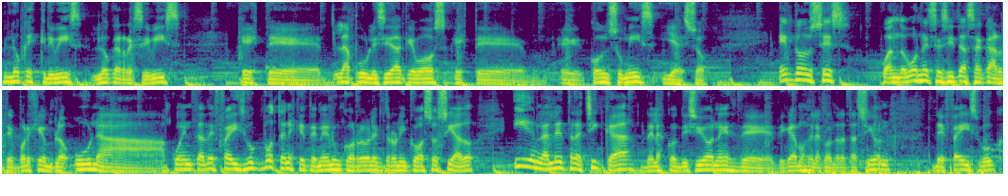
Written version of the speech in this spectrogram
lo que escribís, lo que recibís, este, la publicidad que vos este, eh, consumís y eso. Entonces, cuando vos necesitas sacarte, por ejemplo, una cuenta de Facebook, vos tenés que tener un correo electrónico asociado y en la letra chica de las condiciones de, digamos, de la contratación de Facebook,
